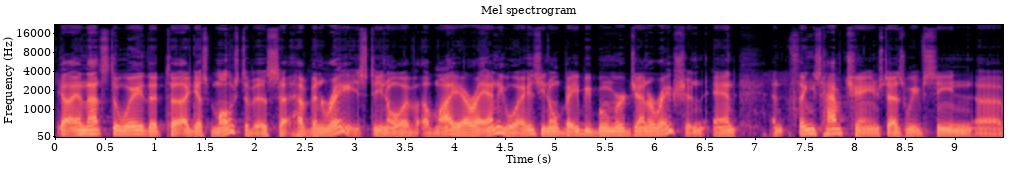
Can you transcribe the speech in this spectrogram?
Yeah, and that's the way that uh, I guess most of us have been raised. You know, of, of, my era, anyways. You know, baby boomer generation, and and things have changed as we've seen uh,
